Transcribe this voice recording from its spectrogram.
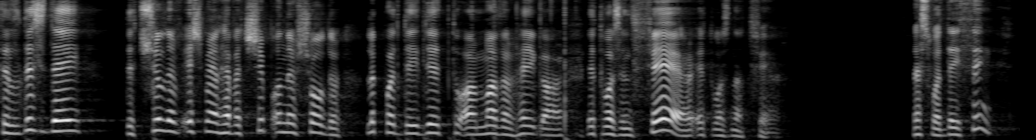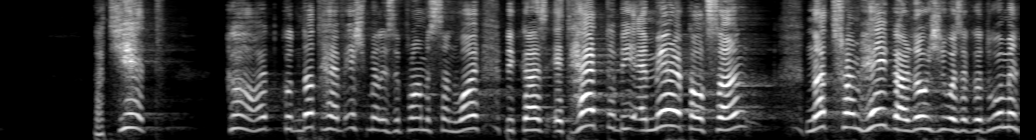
Till this day, the children of Ishmael have a chip on their shoulder. Look what they did to our mother Hagar. It wasn't fair, it was not fair. That's what they think. But yet, God could not have Ishmael as the promised son. Why? Because it had to be a miracle son, not from Hagar, though she was a good woman.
